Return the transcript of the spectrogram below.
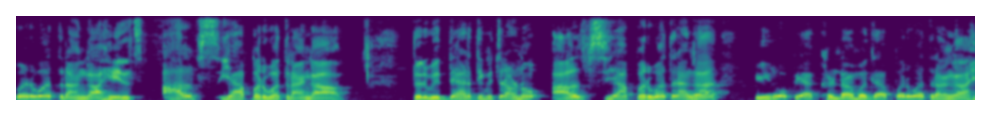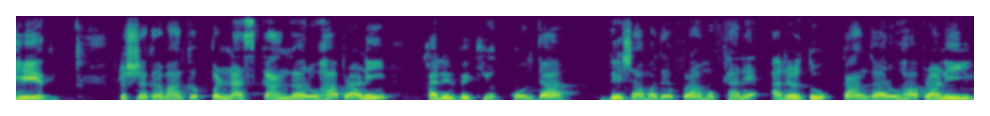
पर्वतरांगा आहेत? आल्प्स या पर्वतरांगा. तर विद्यार्थी मित्रांनो आल्प्स या पर्वतरांगा युरोप या खंडामधल्या पर्वतरांगा आहेत. प्रश्न क्रमांक पन्नास कांगारू हा प्राणी. खालीलपैकी कोणत्या देशामध्ये प्रामुख्याने आढळतो कांगारू हा प्राणी.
